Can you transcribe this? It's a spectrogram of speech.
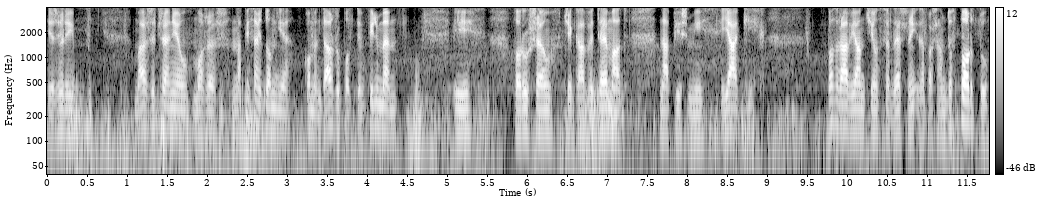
Jeżeli masz życzenie, możesz napisać do mnie w komentarzu pod tym filmem i poruszę ciekawy temat. Napisz mi jaki. Pozdrawiam Cię serdecznie i zapraszam do sportu.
